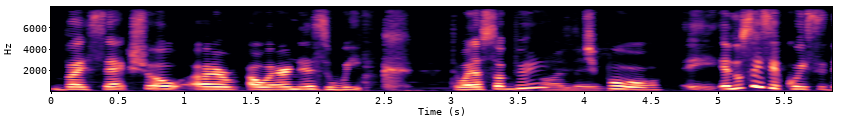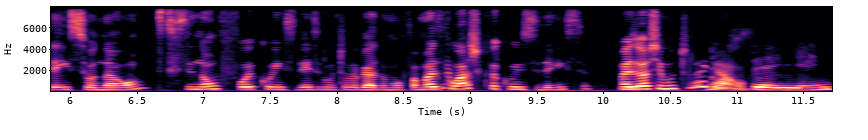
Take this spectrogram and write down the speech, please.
Bisexual Ar- Awareness Week. Então era sobre, Olha tipo, eu não sei se é coincidência ou não. Se não foi coincidência, muito legal do Mofa, mas eu acho que foi coincidência. Mas eu achei muito legal. Não sei, hein?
